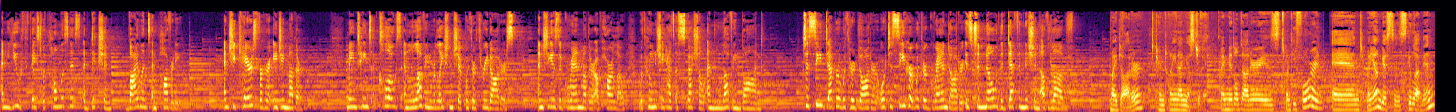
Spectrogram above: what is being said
and youth faced with homelessness, addiction, violence, and poverty. And she cares for her aging mother, maintains a close and loving relationship with her three daughters, and she is the grandmother of Harlow, with whom she has a special and loving bond. To see Deborah with her daughter or to see her with her granddaughter is to know the definition of love. My daughter turned 29 yesterday. My middle daughter is 24 and my youngest is 11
